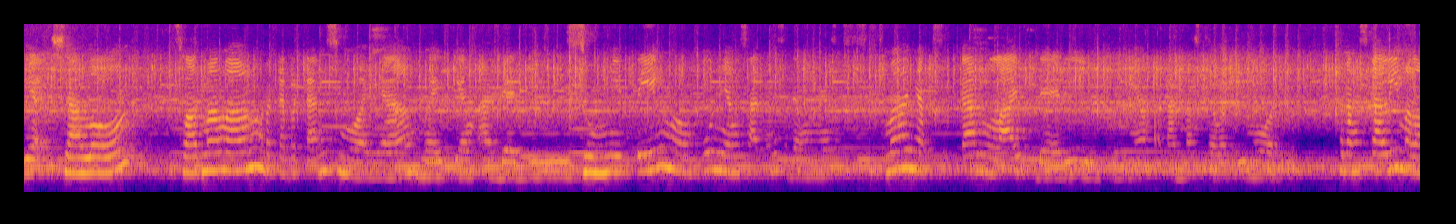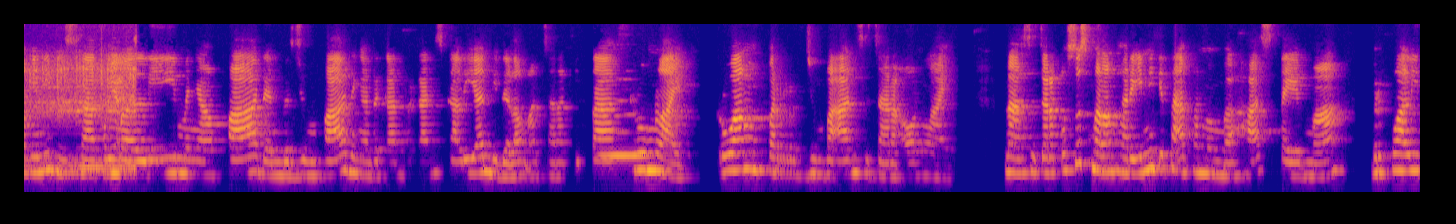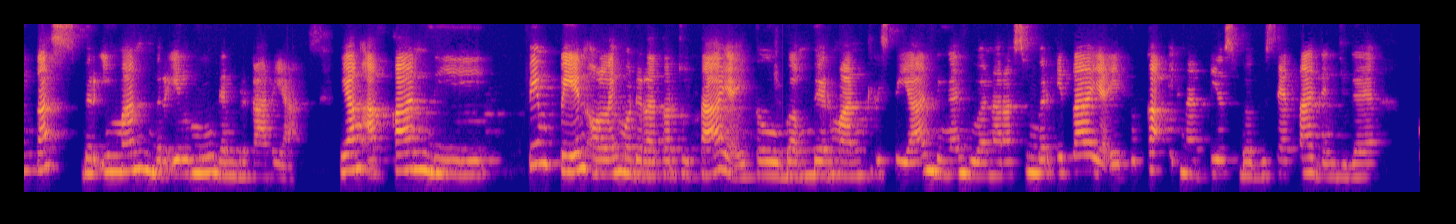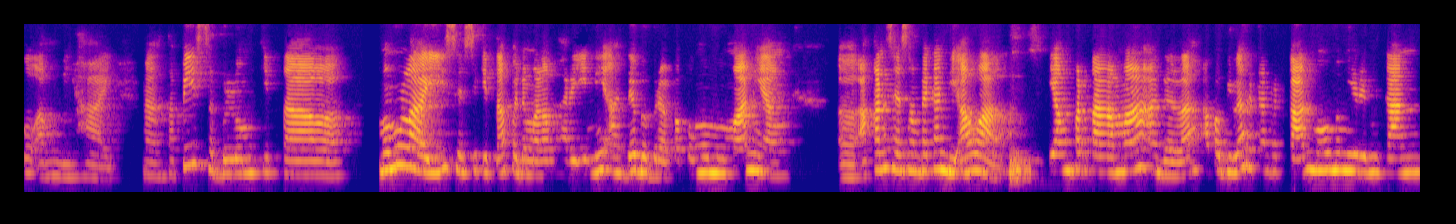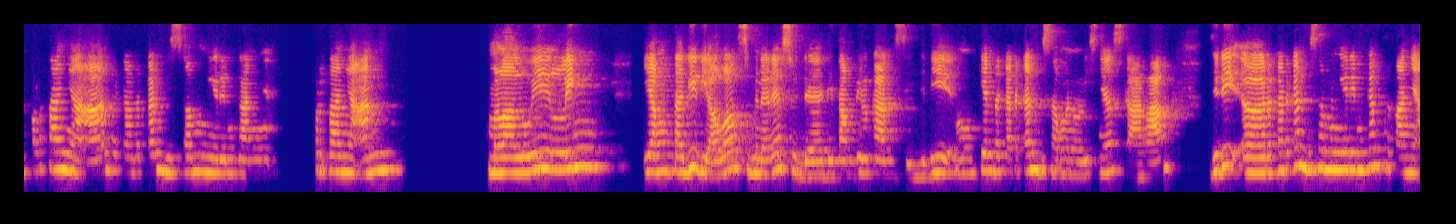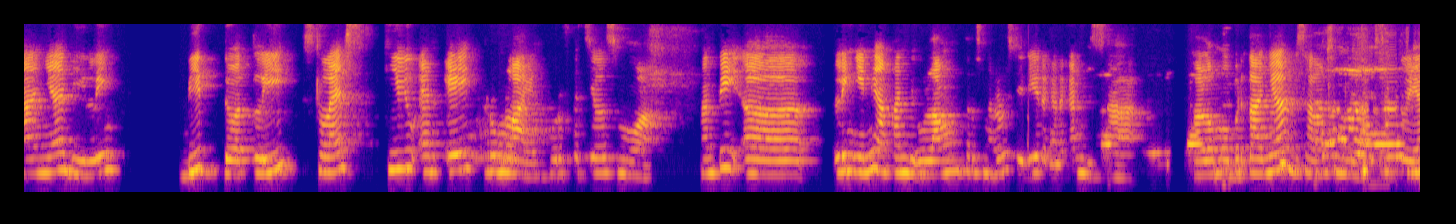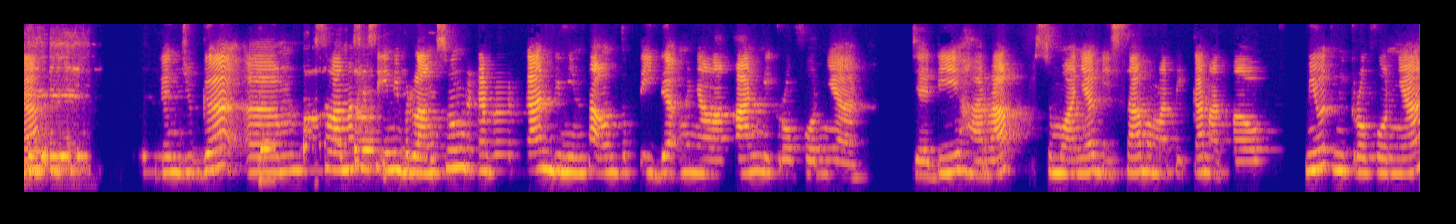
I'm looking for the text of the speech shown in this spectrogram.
Ya, shalom. Selamat malam rekan-rekan semuanya, baik yang ada di Zoom meeting maupun yang saat ini sedang menyaksikan live dari YouTube-nya Perkantas Jawa Timur. Senang sekali malam ini bisa kembali menyapa dan berjumpa dengan rekan-rekan sekalian di dalam acara kita Room Live, ruang perjumpaan secara online. Nah, secara khusus malam hari ini kita akan membahas tema berkualitas, beriman, berilmu, dan berkarya yang akan dipimpin oleh moderator kita yaitu Bang Berman Christian dengan dua narasumber kita yaitu Kak Ignatius Baguseta dan juga Ko Ang. Nah, tapi sebelum kita memulai sesi kita pada malam hari ini ada beberapa pengumuman yang akan saya sampaikan di awal. Yang pertama adalah apabila rekan-rekan mau mengirimkan pertanyaan, rekan-rekan bisa mengirimkan pertanyaan melalui link yang tadi di awal sebenarnya sudah ditampilkan sih. Jadi mungkin rekan-rekan bisa menulisnya sekarang. Jadi uh, rekan-rekan bisa mengirimkan pertanyaannya di link bit.ly slash Q&A roomline, huruf kecil semua. Nanti uh, link ini akan diulang terus-menerus, jadi rekan-rekan bisa kalau mau bertanya bisa langsung menuju situ ya. Dan juga um, selama sesi ini berlangsung, rekan-rekan diminta untuk tidak menyalakan mikrofonnya. Jadi harap semuanya bisa mematikan atau mute mikrofonnya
